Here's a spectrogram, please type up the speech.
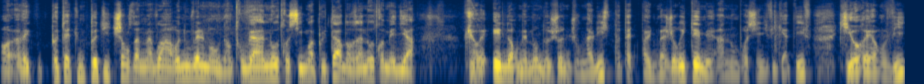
avec peut-être une petite chance d'en avoir un renouvellement ou d'en trouver un autre six mois plus tard dans un autre média qu'il y aurait énormément de jeunes journalistes, peut-être pas une majorité, mais un nombre significatif, qui auraient envie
